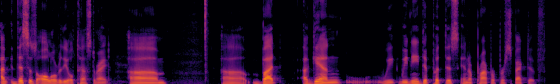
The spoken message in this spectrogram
Um, this is all over the Old Testament. Um, uh, but again, we, we need to put this in a proper perspective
